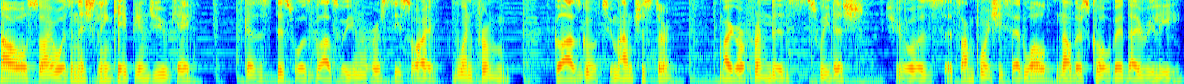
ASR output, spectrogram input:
Also, I was initially in KPMG UK because this was Glasgow University. So I went from Glasgow to Manchester. My girlfriend is Swedish. She was, at some point, she said, Well, now there's COVID. I really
